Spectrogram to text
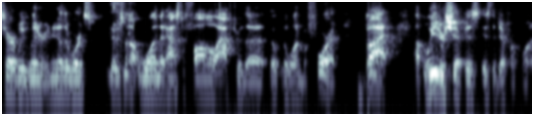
terribly linear. In other words, there's not one that has to follow after the, the, the one before it. But uh, leadership is, is the different one.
